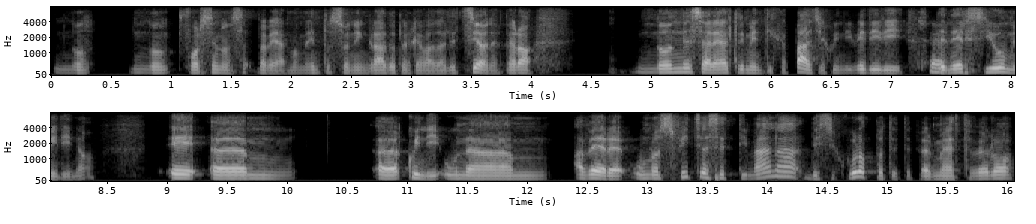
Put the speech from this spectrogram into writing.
non, non, forse non, vabbè, al momento sono in grado perché vado a lezione, però non ne sarei altrimenti capace, quindi vedi di certo. tenersi umili, no? E um, uh, quindi una, avere uno sfizio a settimana di sicuro potete permettervelo,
